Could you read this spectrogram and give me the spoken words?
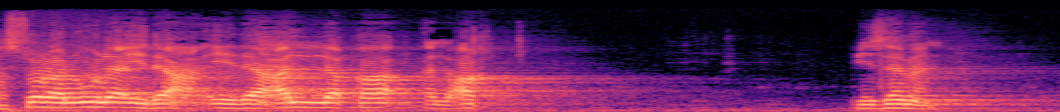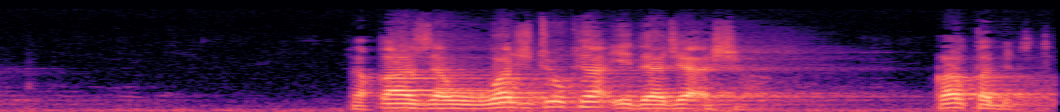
الصورة الأولى إذا إذا علق العقد بزمن. فقال زوجتك إذا جاء الشهر. قال قبلت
